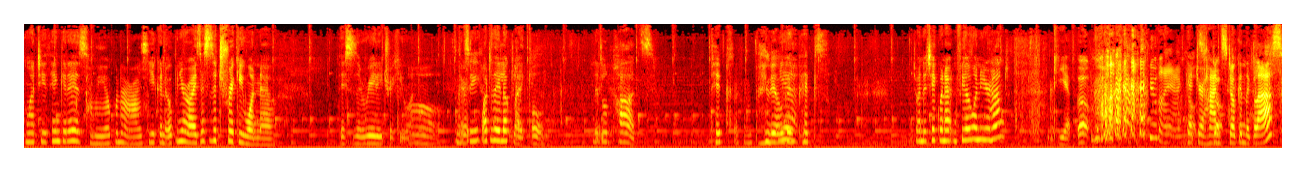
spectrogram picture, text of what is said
What do you think it is? Can we open our eyes? You can open your eyes. This is a tricky one now. This is a really tricky one. Oh, uh, let's see. What do they look like? Oh. Little pods. Pips or something. Little Yeah. pips. Do you want to take one out and feel one in your hand? Yep. Oh. My hand Get your hand stuck in the glass.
